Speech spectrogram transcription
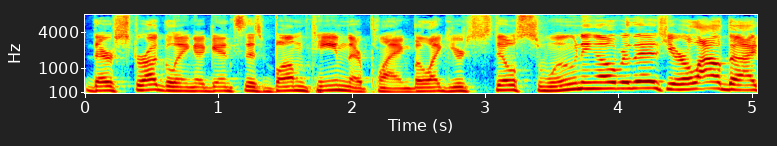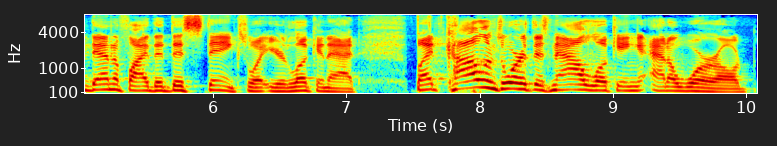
they're struggling against this bum team they're playing, but like you're still swooning over this. You're allowed to identify that this stinks what you're looking at. But Collinsworth is now looking at a world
